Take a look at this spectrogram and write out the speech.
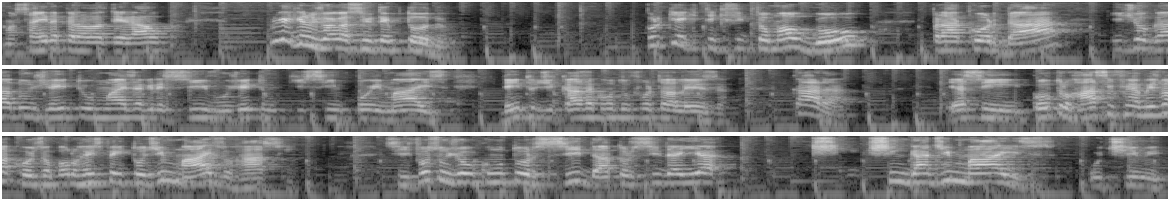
uma saída pela lateral. Por que, que não joga assim o tempo todo? Por que, que tem que tomar o gol para acordar e jogar de um jeito mais agressivo, um jeito que se impõe mais dentro de casa contra o Fortaleza? Cara, e assim, contra o Racing foi a mesma coisa. O São Paulo respeitou demais o Racing. Se fosse um jogo com torcida, a torcida ia xingar demais o time,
